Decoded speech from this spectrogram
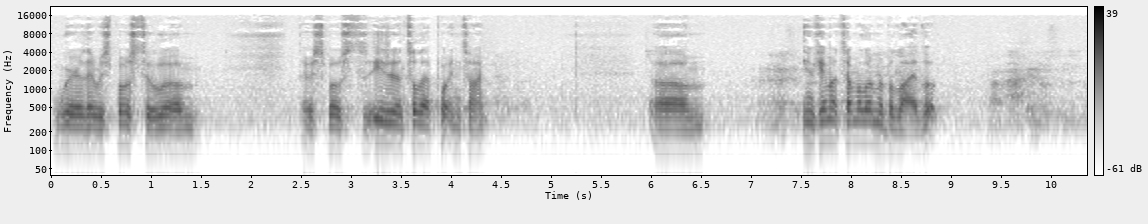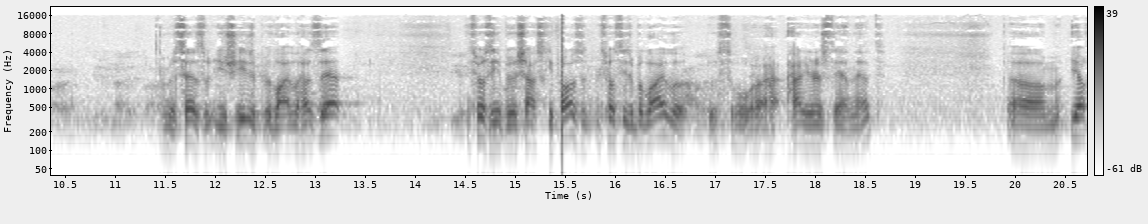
where they were supposed to um, they were supposed to eat it until that point in time. Um, came out Tamalim or it says you should eat it Belayla that. You're supposed to eat Pozit. You're supposed to eat it Belayla. So how do you understand that? Um, it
